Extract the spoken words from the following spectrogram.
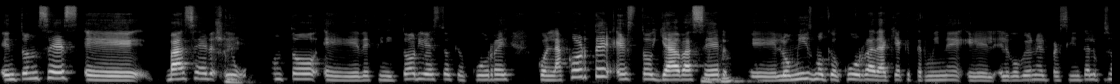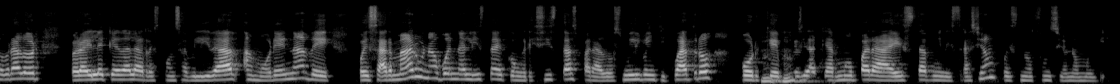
entonces va a ser punto eh, definitorio esto que ocurre con la Corte. Esto ya va a ser eh, lo mismo que ocurra de aquí a que termine el, gobierno del presidente López Obrador, pero ahí le queda la responsabilidad a Morena de pues armar una buena lista de congresistas para 2024, porque pues la que armó para esta administración pues no funcionó muy bien.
